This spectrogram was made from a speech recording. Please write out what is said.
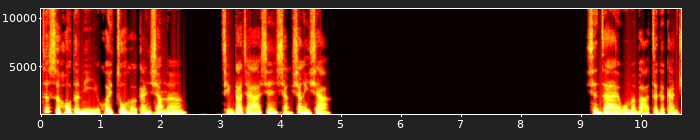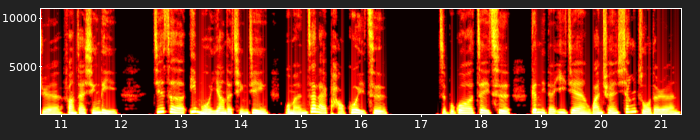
这时候的你会作何感想呢？请大家先想象一下。现在我们把这个感觉放在心里，接着一模一样的情境，我们再来跑过一次。只不过这一次跟你的意见完全相左的人，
